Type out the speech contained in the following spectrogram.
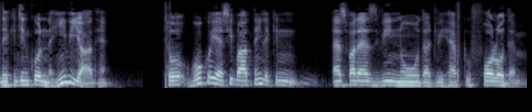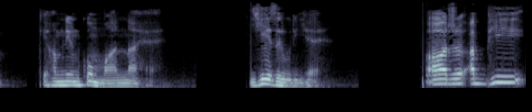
लेकिन जिनको नहीं भी याद है तो वो कोई ऐसी बात नहीं, लेकिन as far as we know that we have to follow them कि हमने उनको मानना है। ये ज़रूरी है। और अब भी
